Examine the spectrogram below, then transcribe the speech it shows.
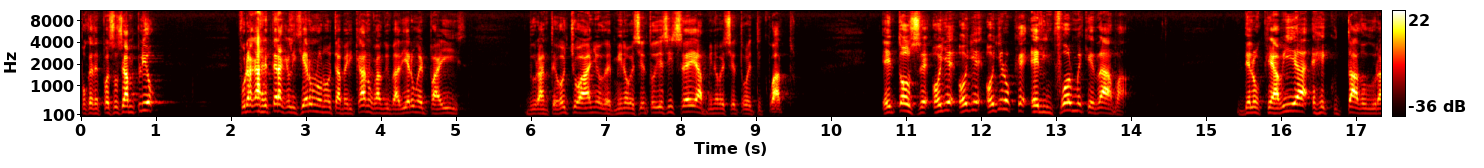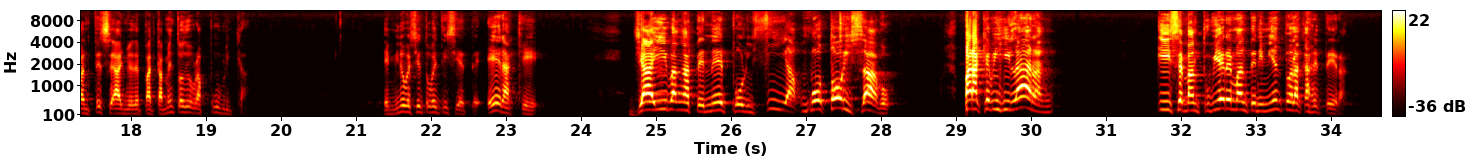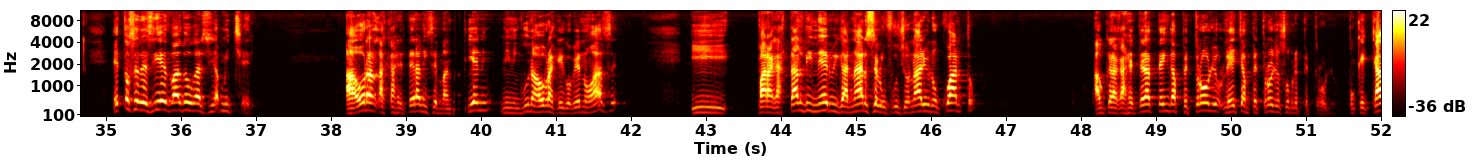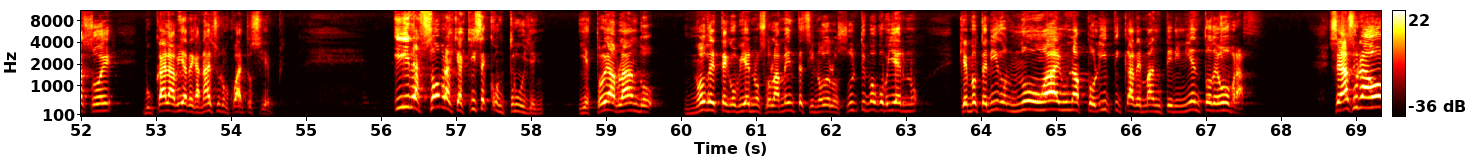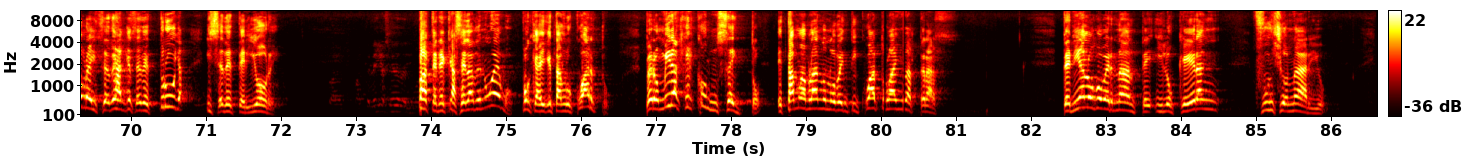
porque después eso se amplió, fue una carretera que le hicieron los norteamericanos cuando invadieron el país durante ocho años, de 1916 a 1924. Entonces, oye, oye, oye lo que el informe que daba de lo que había ejecutado durante ese año el Departamento de Obras Públicas en 1927 era que ya iban a tener policía motorizado para que vigilaran y se mantuviera el mantenimiento de la carretera. Esto se decía Eduardo García Michel. Ahora las carreteras ni se mantienen, ni ninguna obra que el gobierno hace. Y para gastar dinero y ganarse los funcionarios unos cuartos, aunque la carretera tenga petróleo, le echan petróleo sobre petróleo. Porque el caso es buscar la vía de ganarse unos cuartos siempre. Y las obras que aquí se construyen, y estoy hablando no de este gobierno solamente, sino de los últimos gobiernos, que hemos tenido, no hay una política de mantenimiento de obras. Se hace una obra y se deja que se destruya y se deteriore. Para tener que hacerla de nuevo, porque ahí están los cuartos. Pero mira qué concepto, estamos hablando 94 años atrás. Tenían los gobernantes y los que eran funcionarios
